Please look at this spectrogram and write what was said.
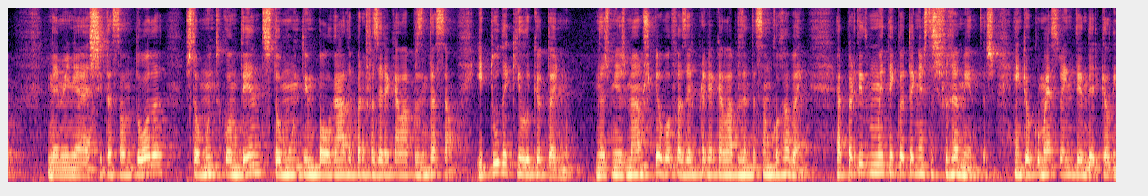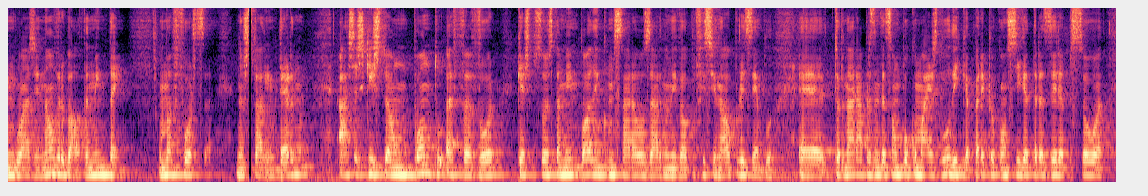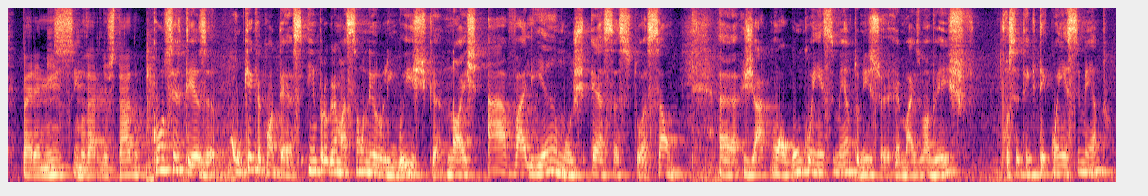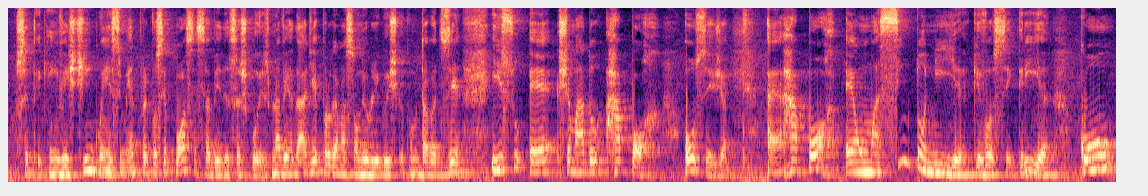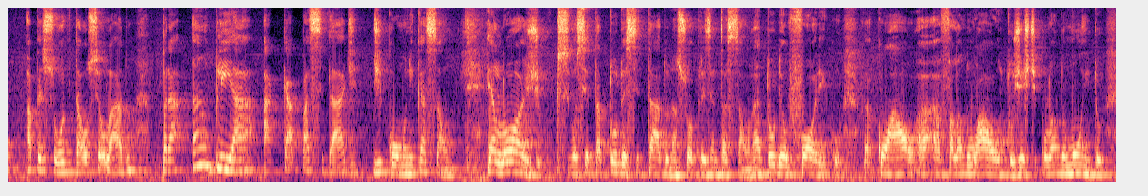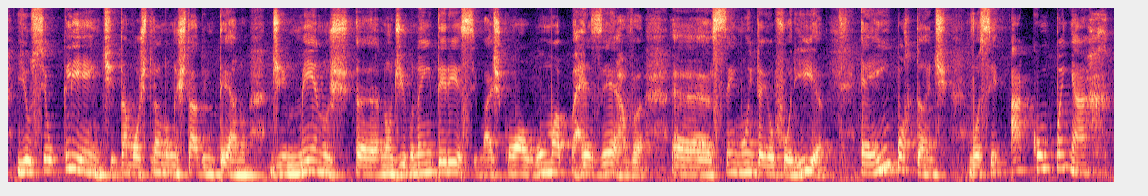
na minha excitação toda, estou muito contente, estou muito empolgado para fazer aquela apresentação. E tudo aquilo que eu tenho nas minhas mãos, eu vou fazer para que aquela apresentação corra bem. A partir do momento em que eu tenho estas ferramentas, em que eu começo a entender que a linguagem não verbal também tem uma força no estado interno, achas que isto é um ponto a favor que as pessoas também podem começar a usar no nível profissional? Por exemplo, eh, tornar a apresentação um pouco mais lúdica para que eu consiga trazer a pessoa para mim, mudar-lhe o estado? Com certeza. O que, que acontece? Em programação neurolinguística, nós avaliamos essa situação uh, já com algum conhecimento nisso. É mais uma vez você tem que ter conhecimento, você tem que investir em conhecimento para que você possa saber dessas coisas. Na verdade, a programação neurolinguística, como estava a dizer, isso é chamado rapport. Ou seja, é, rapport é uma sintonia que você cria com a pessoa que está ao seu lado para ampliar a capacidade de comunicação. É lógico que se você está todo excitado na sua apresentação, né, todo eufórico, com a, a, falando alto, gesticulando muito, e o seu cliente está mostrando um estado interno de menos, uh, não digo nem interesse, mas com alguma reserva, uh, sem muita euforia, é importante você acompanhar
